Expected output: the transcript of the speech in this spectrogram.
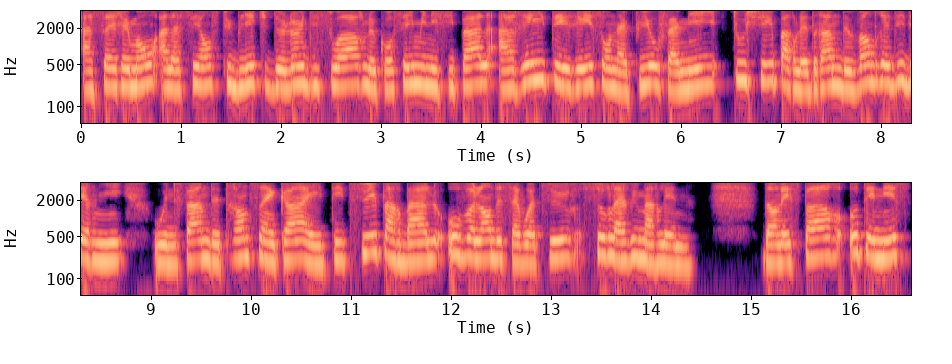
À Saint-Raymond, à la séance publique de lundi soir, le conseil municipal a réitéré son appui aux familles touchées par le drame de vendredi dernier où une femme de 35 ans a été tuée par balle au volant de sa voiture sur la rue Marlène. Dans les sports, au tennis,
